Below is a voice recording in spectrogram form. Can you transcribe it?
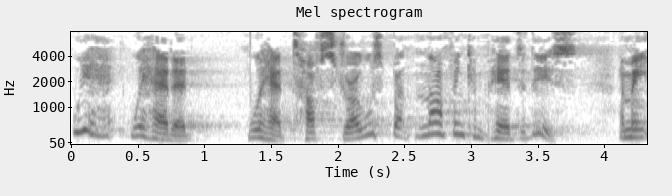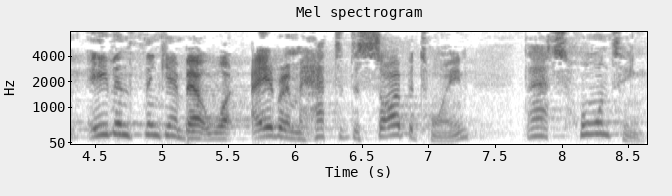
we, we had it we had tough struggles, but nothing compared to this. I mean, even thinking about what Abraham had to decide between, that's haunting.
